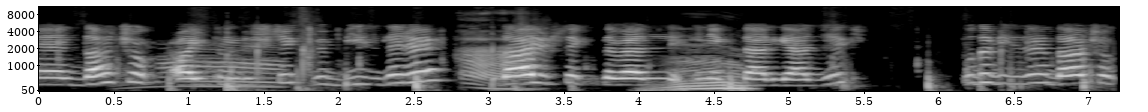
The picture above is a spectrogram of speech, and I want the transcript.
e, daha çok item düşecek ve bizlere daha yüksek levelli inekler gelecek. Bu da bizlere daha çok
